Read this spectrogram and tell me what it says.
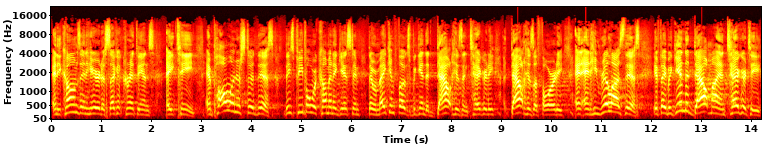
And he comes in here to 2 Corinthians 18. And Paul understood this. These people were coming against him. They were making folks begin to doubt his integrity, doubt his authority. And, and he realized this if they begin to doubt my integrity,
